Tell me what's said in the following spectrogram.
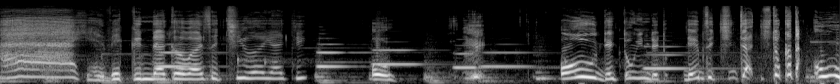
아, 예배 끝나고 와서 치워야지. 어, 어우, 내 똥인데도 냄새 진짜 지독하다. 어우,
